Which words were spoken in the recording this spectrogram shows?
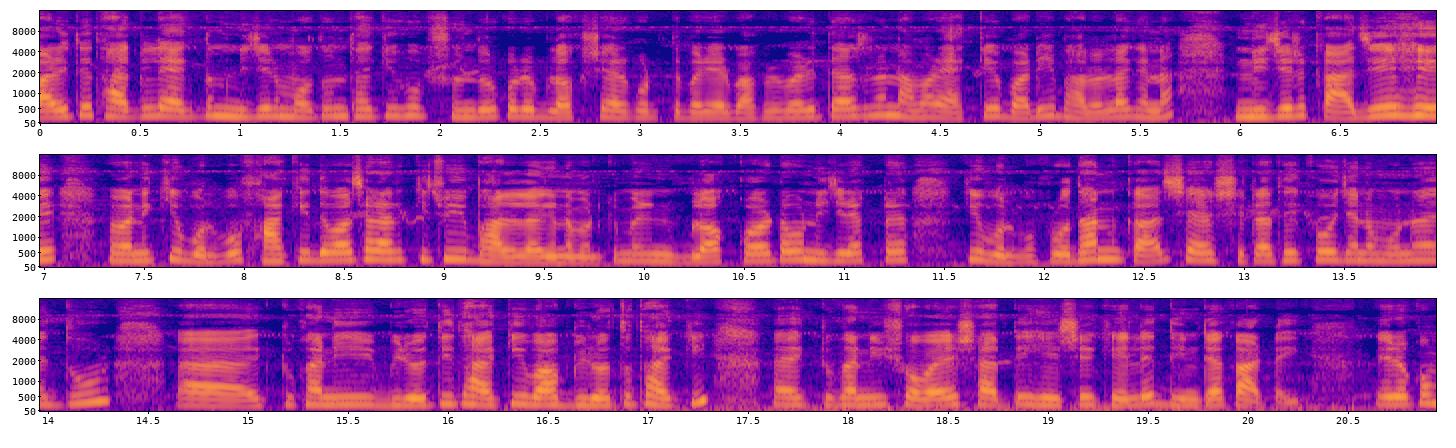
বাড়িতে থাকলে একদম নিজের মতন থাকি, খুব সুন্দর করে ব্লগ শেয়ার করতে পারি। আর বাপের বাড়িতে আসলে না আমার একেবারেই ভালো লাগে না। নিজের কাজে মানে কি বলব, ফাঁকি দেওয়া ছাড়া আর কিছুই ভালো লাগে না। আমার কি মানে ব্লগ করাটাও নিজের একটা কি বলব, প্রধান কাজ। সেটা থেকেও যেন মনে হয় দূর। একটুখানি বিরতি থাকি বা বিরত থাকি একটুখানি সবাইয়ের সাথে হেসে খেলে দিনটা কাটাই। এরকম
